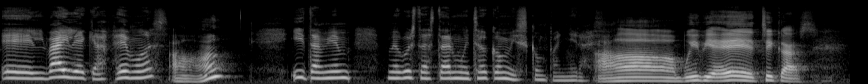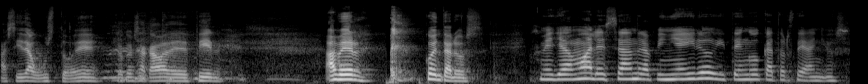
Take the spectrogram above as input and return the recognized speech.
el baile que hacemos. Ah, Y también me gusta estar mucho con mis compañeras. ah, muy bien, chicas. Así da gusto, ¿eh? Lo que os acaba de decir. A ver, cuéntanos. Me llamo Alessandra Piñeiro y tengo 14 años.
